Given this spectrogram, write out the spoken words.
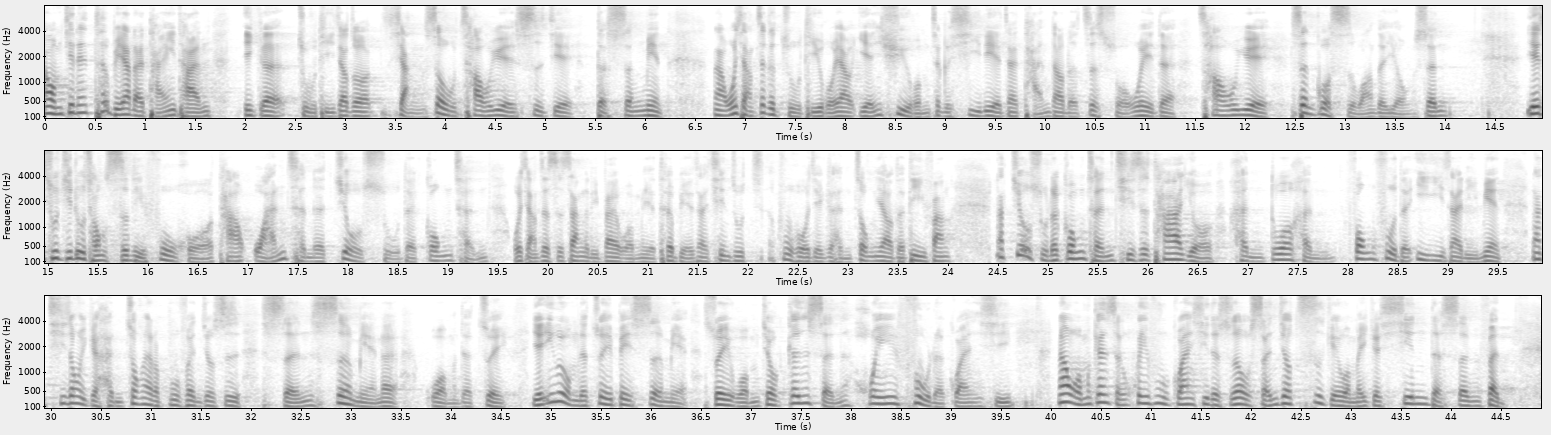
那我们今天特别要来谈一谈一个主题，叫做“享受超越世界的生命”。那我想这个主题，我要延续我们这个系列在谈到的这所谓的超越、胜过死亡的永生。耶稣基督从死里复活，他完成了救赎的工程。我想这是上个礼拜我们也特别在庆祝复活节一个很重要的地方。那救赎的工程其实它有很多很丰富的意义在里面。那其中一个很重要的部分就是神赦免了我们的罪，也因为我们的罪被赦免，所以我们就跟神恢复了关系。那我们跟神恢复关系的时候，神就赐给我们一个新的身份。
